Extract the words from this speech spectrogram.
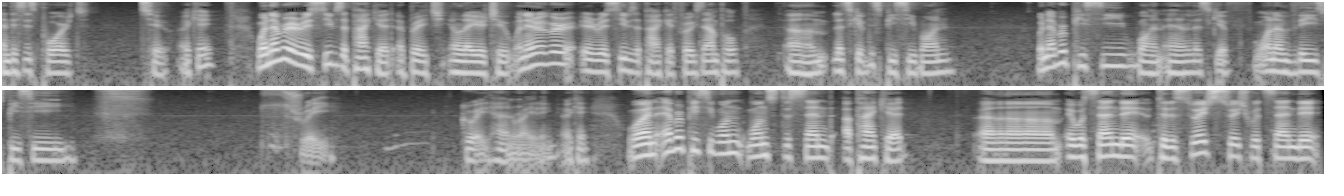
and this is port 2. 2 okay whenever it receives a packet a bridge in layer 2 whenever it receives a packet for example um, let's give this PC1 whenever PC1 and let's give one of these PC3 great handwriting. Okay. Whenever PC1 wants to send a packet um, it would send it to the switch switch would send it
